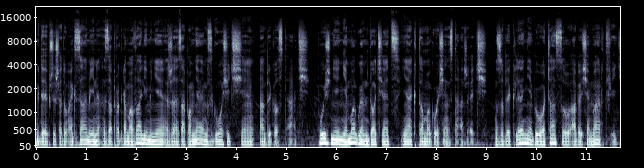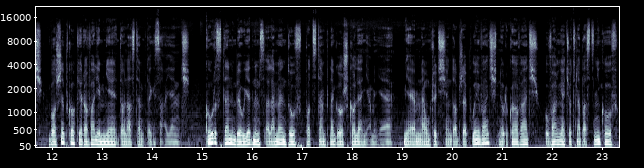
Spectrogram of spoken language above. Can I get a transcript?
Gdy przyszedł egzamin, zaprogramowali mnie, że zapomniałem zgłosić się, aby go zdać. Później nie mogłem dociec, jak to mogło się zdarzyć. Zwykle nie było czasu, aby się martwić, bo szybko kierowali mnie do następnych zajęć. Kurs ten był jednym z elementów podstępnego szkolenia mnie. Miałem nauczyć się dobrze pływać, nurkować, uwalniać od napastników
